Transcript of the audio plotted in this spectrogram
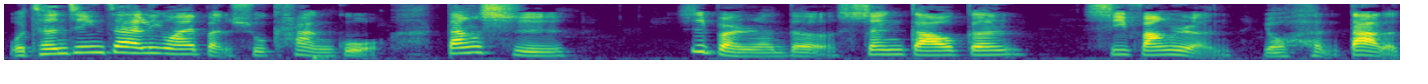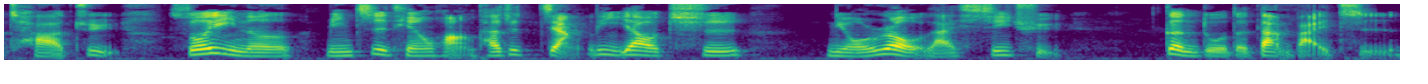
我曾经在另外一本书看过，当时日本人的身高跟西方人有很大的差距，所以呢，明治天皇他就奖励要吃牛肉来吸取更多的蛋白质，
